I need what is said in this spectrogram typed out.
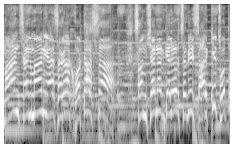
मान सन्मान या सगळा खोटा असता. समशानात गेल्यावर सगळी सारखीच होत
